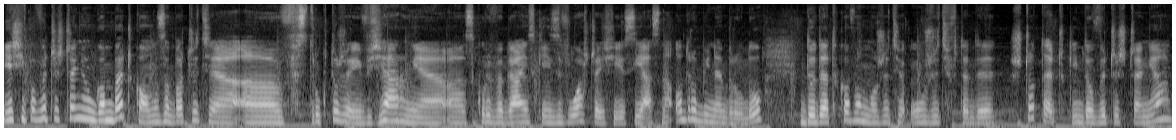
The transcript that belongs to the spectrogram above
Jeśli po wyczyszczeniu gąbeczką zobaczycie e, w strukturze i w ziarnie e, skóry wegańskiej, zwłaszcza jeśli jest jasna, odrobinę brudu, dodatkowo możecie użyć wtedy szczoteczki do wyczyszczenia.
